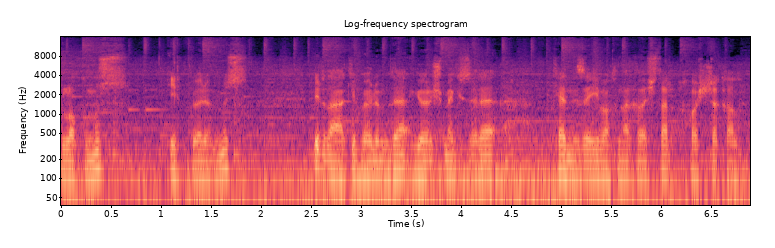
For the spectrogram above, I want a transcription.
vlogumuz, ilk bölümümüz. Bir dahaki bölümde görüşmek üzere. Kendinize iyi bakın arkadaşlar. Hoşça kalın.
